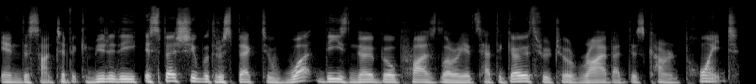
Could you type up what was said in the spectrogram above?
in the scientific community, especially with respect to what these Nobel Prize laureates had to go through to arrive at this current point.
